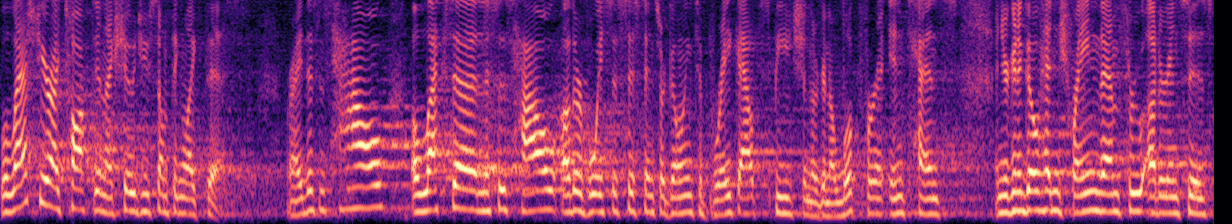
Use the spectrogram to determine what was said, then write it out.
Well, last year I talked and I showed you something like this, right? This is how Alexa and this is how other voice assistants are going to break out speech and they're going to look for intents and you're going to go ahead and train them through utterances.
